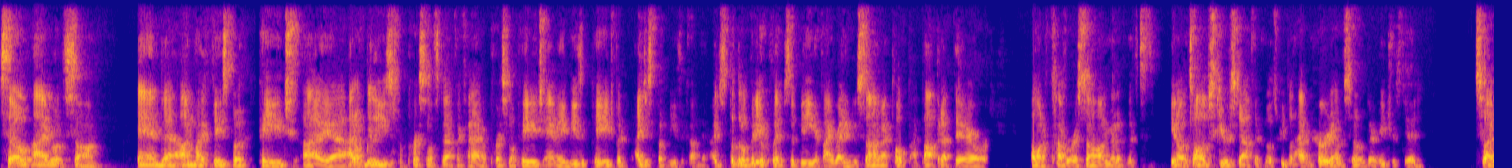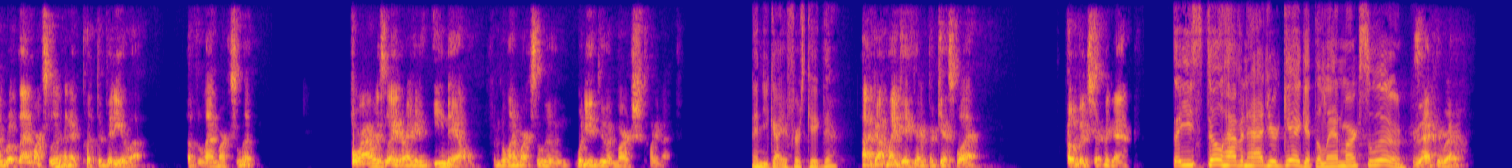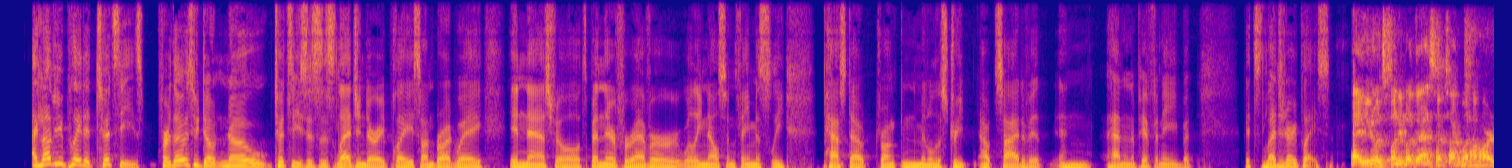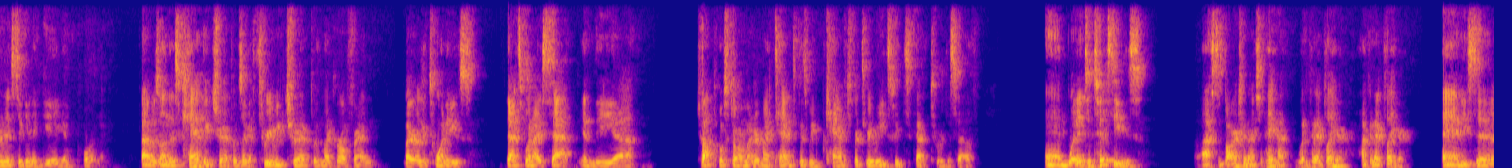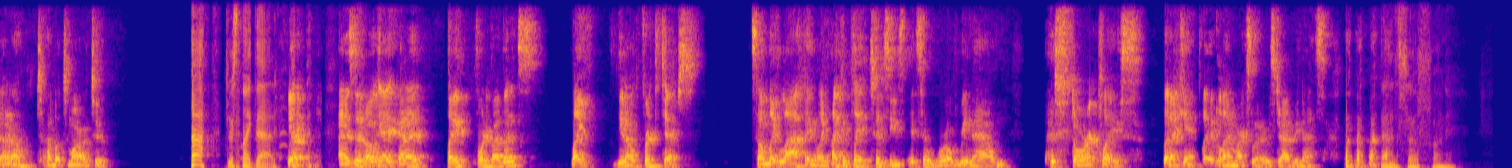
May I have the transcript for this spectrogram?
So I wrote the song, and uh, on my Facebook page, I uh, I don't really use it for personal stuff. I kind of have a personal page and a music page, but I just put music on there. I just put little video clips of me. If I write a new song, I pop I pop it up there, or I want to cover a song that that's you know it's all obscure stuff that most people haven't heard of, so they're interested. So I wrote Landmark Saloon and I put the video up of the Landmark Saloon. Four hours later, I get an email from the Landmark Saloon. What do you do on March 29th? And you got your first gig there? I got my gig there, but guess what? COVID shut me down. So you still haven't had your gig at the Landmark Saloon. Exactly right. I love you played at Tootsie's. For those who don't know, Tootsie's is this legendary place on Broadway in Nashville. It's been there forever. Willie Nelson famously passed out drunk in the middle of the street outside of it and had an epiphany, but it's legendary place. And you know what's funny about that? So I talk about how hard it is to get a gig in Portland. I was on this camping trip. It was like a three week trip with my girlfriend, my early 20s. That's when I sat in the uh, tropical storm under my tent because we camped for three weeks. We just kind of toured the South and went into Tootsie's. Asked the bartender, I said, Hey, how, when can I play here? How can I play here? And he said, I don't know. How about tomorrow too? just like that. yep. And I said, okay. And I played 45 minutes, like, you know, for the tips. So I'm like laughing, like, I could play at Tootsie's. It's a world renowned historic place, but I can't play the landmarks Saloon. It's driving me nuts. That's so funny.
